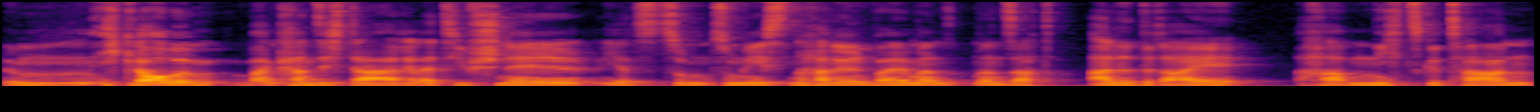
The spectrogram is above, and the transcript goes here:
Ähm, ich glaube, man kann sich da relativ schnell jetzt zum, zum nächsten hangeln, weil man, man sagt, alle drei haben nichts getan,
